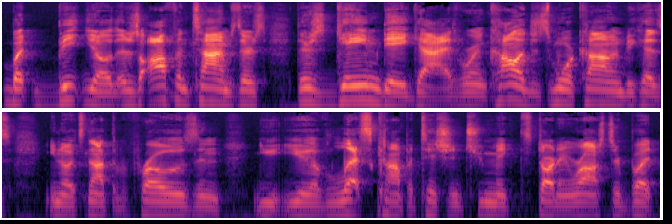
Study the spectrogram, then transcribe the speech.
but be, you know, there's oftentimes there's there's game day guys. Where in college it's more common because you know it's not the pros and you you have less competition to make the starting roster. But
